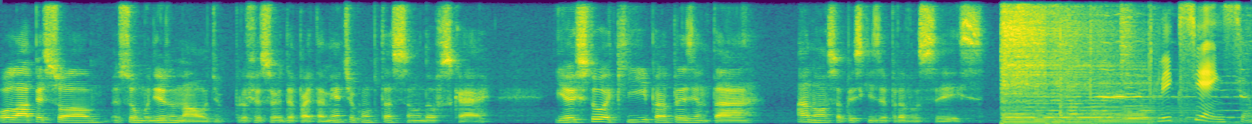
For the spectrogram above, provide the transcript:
Olá pessoal, eu sou Murilo Naldio, professor do Departamento de Computação da UFSCar, e eu estou aqui para apresentar a nossa pesquisa para vocês. Clique Ciência,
